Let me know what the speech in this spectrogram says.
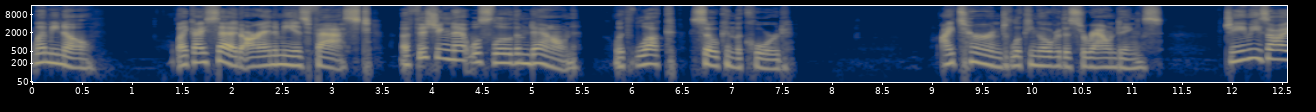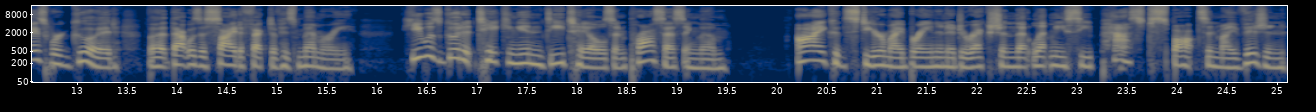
let me know. Like I said, our enemy is fast. A fishing net will slow them down. With luck, so can the cord. I turned, looking over the surroundings. Jamie's eyes were good, but that was a side effect of his memory. He was good at taking in details and processing them. I could steer my brain in a direction that let me see past spots in my vision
